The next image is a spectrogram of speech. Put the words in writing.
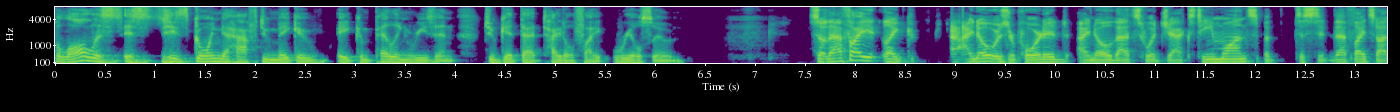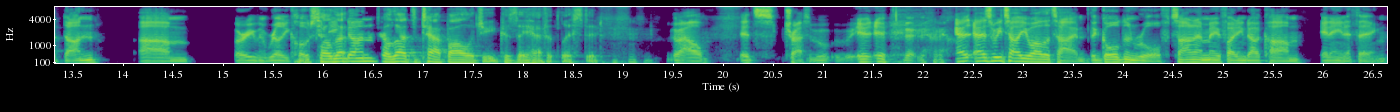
Belal is is he's going to have to make a, a compelling reason to get that title fight real soon. So that fight, like, I know it was reported. I know that's what Jack's team wants, but to that fight's not done, um, or even really close Tell to being that done. tell that to Tapology because they have it listed. Well, it's trust. It, it, as, as we tell you all the time, the golden rule: if it's not on MMAfighting.com, it ain't a thing.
